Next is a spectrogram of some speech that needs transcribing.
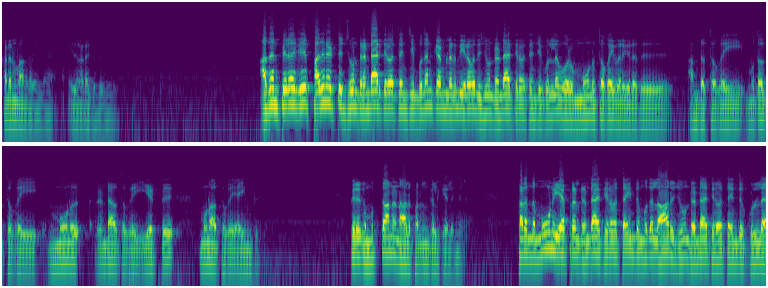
கடன் வாங்குறீங்க. இது நடக்குது. அதன் பிறகு பதினெட்டு ஜூன் ரெண்டாயிரத்தி இருபத்தஞ்சி புதன்கிழமையிலிருந்து இருபது ஜூன் ரெண்டாயிரத்தி இருபத்தஞ்சிக்குள்ளே ஒரு மூணு தொகை வருகிறது. அந்த தொகை முதல் தொகை மூணு ரெண்டாவது தொகை எட்டு மூணாவது தொகை ஐந்து. பிறகு முத்தான நாலு பலன்கள் கேளுங்கள் கடந்த மூணு ஏப்ரல் ரெண்டாயிரத்தி இருபத்தைந்து முதல் ஆறு ஜூன் ரெண்டாயிரத்தி இருபத்தைந்துக்குள்ளே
